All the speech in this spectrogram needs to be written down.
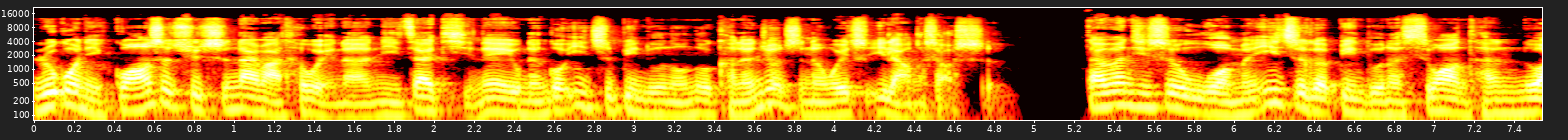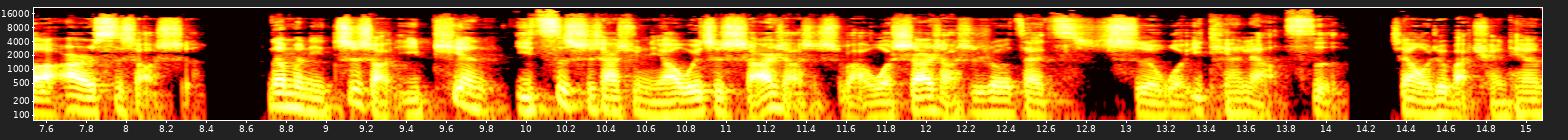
如果你光是去吃奈玛特韦呢，你在体内能够抑制病毒浓度，可能就只能维持一两个小时。但问题是我们抑制个病毒呢，希望它能够二十四小时。那么你至少一片一次吃下去，你要维持十二小时，是吧？我十二小时之后再吃，我一天两次，这样我就把全天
